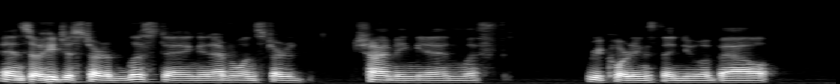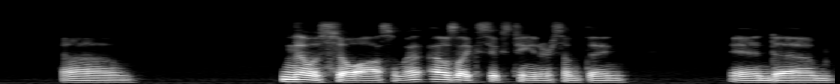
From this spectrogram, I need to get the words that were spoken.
And so he just started listing, and everyone started chiming in with recordings they knew about. Um, and that was so awesome. I, I was like 16 or something, and um,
